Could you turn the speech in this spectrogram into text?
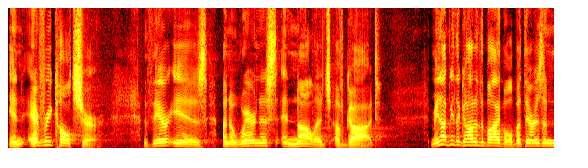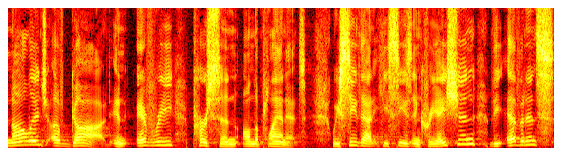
in every culture, there is an awareness and knowledge of God may not be the God of the Bible, but there is a knowledge of God in every person on the planet. We see that he sees in creation the evidence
